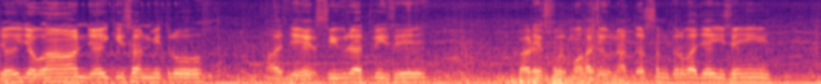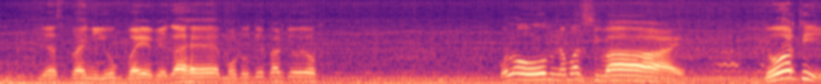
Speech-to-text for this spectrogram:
જય જવાન જય કિસાન મિત્રો આજે શિવરાત્રિ છે કાળેશ્વર મહાદેવના દર્શન કરવા જઈએ છે અહીં યશભાઈ ને યુગભાઈ ભેગા હે મોટું દેખાડજો બોલો ઓમ નમઃ શિવાય જોરથી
